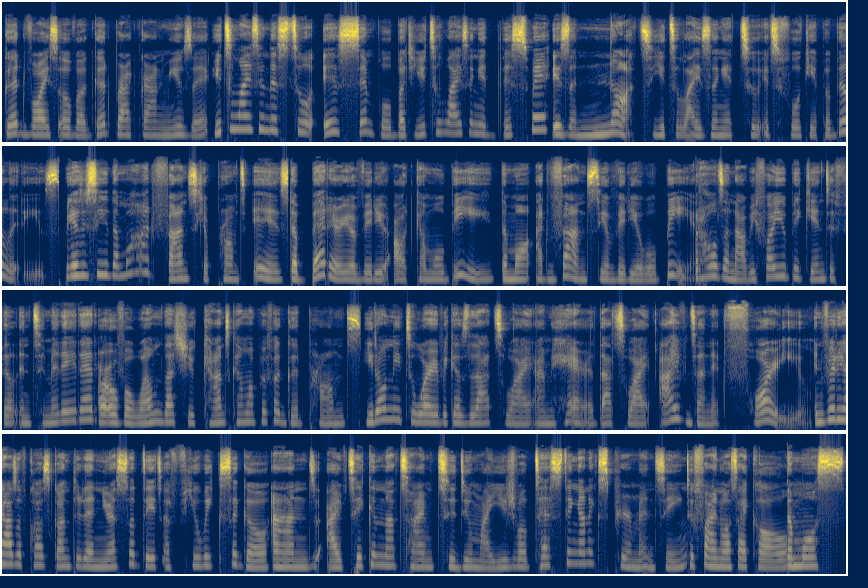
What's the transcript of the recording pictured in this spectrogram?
good voiceover, good background music. Utilizing this tool is simple, but utilizing it this way is not utilizing it to its full capabilities. Because you see, the more advanced your prompt is, the better your video outcome will be, the more advanced your video will be. But hold on now, before you begin to feel intimidated or overwhelmed that you can't come up with a good prompt, you don't need to worry because that's why I'm here. That's why I've done it for you. InVideo has, of course, gone through the newest update a few weeks ago, and I've taken that time to do my usual testing and experimenting to find what I call the most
